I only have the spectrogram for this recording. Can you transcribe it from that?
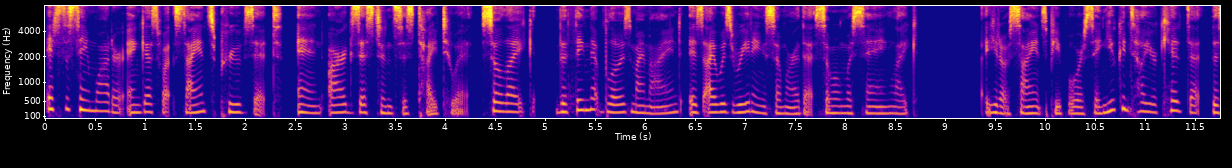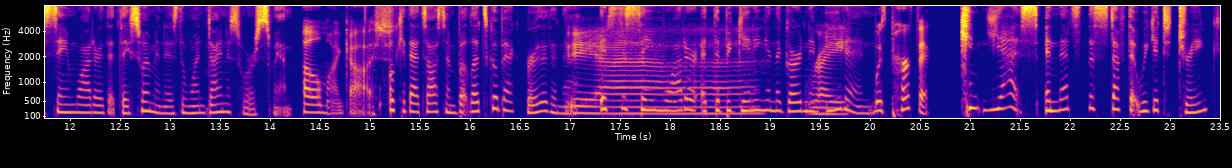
It's the same water. And guess what? Science proves it. And our existence is tied to it. So, like, the thing that blows my mind is I was reading somewhere that someone was saying, like, you know, science people were saying, you can tell your kids that the same water that they swim in is the one dinosaurs swim. oh my gosh. Okay, that's awesome. But let's go back further than that. It's the same water at the beginning in the Garden of right. Eden. Was perfect. Can, yes. And that's the stuff that we get to drink.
